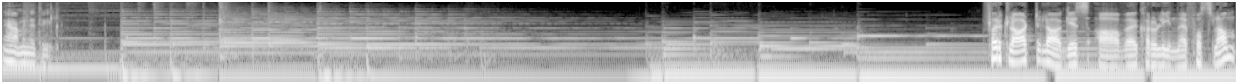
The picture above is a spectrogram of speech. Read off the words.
jeg har mine tvil. Forklart lages av Caroline Fossland,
